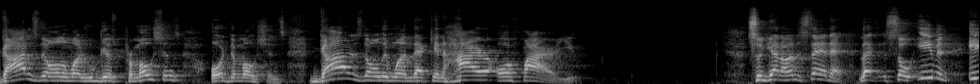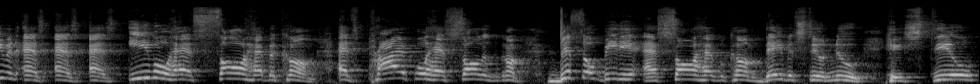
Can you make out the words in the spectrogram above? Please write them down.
God is the only one who gives promotions or demotions. God is the only one that can hire or fire you. So you got to understand that. So even even as as as evil as Saul had become, as prideful as Saul has become, disobedient as Saul has become, David still knew he's still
